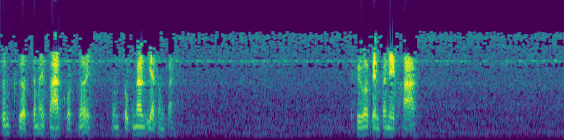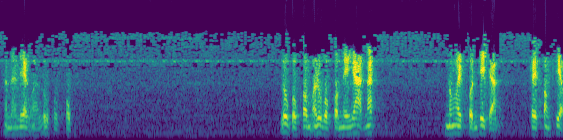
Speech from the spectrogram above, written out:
จนเกือบจะไม่ปรากฏเลยความสุขนั้นละเอียดลงไป ถือว่าเป็นพระเนพานอันนั้นเรียกว่ารูปภพ รูปภพอรูปภพในยากนักน้อยคนที่จะไปท่องเที่ยว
